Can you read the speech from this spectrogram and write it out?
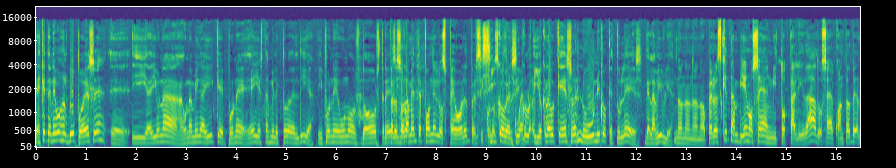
Es que tenemos el grupo ese eh, y hay una, una amiga ahí que pone, hey, esta es mi lectura del día. Y pone unos dos, tres, Pero cinco- solamente pone los peores versículos. cinco versículos. Y yo creo que eso es lo único que tú lees de la Biblia. No, no, no, no. Pero es que también, o sea, en mi totalidad, o sea, cuántas veces.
